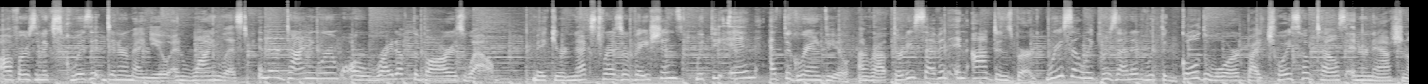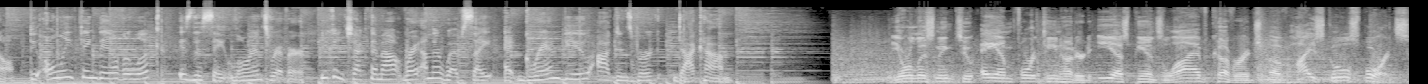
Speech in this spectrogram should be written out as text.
offers an exquisite dinner menu and wine list in their dining room or right up the bar as well. Make your next reservations with the Inn at the Grandview on Route 37 in Ogdensburg. Recently presented with the Gold Award by Choice Hotels International. The only thing they overlook is the St. Lawrence River. You can check them out right on their website at grandviewogdensburg.com. You're listening to AM 1400 ESPN's live coverage of high school sports.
